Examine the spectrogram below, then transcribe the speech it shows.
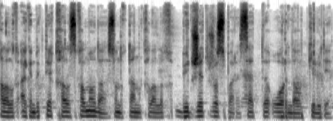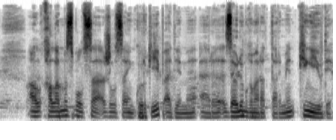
Қалалық әкімдікте қалыс қалмауда, сондықтан қалалық бюджет жоспары сәтті орындалып келуде. Ал қаламыз болса жыл сайын көркейіп, әдемі әрі зәулім ғимараттарымен кеңеюде.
